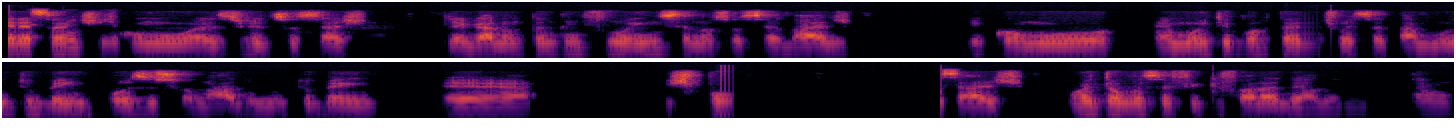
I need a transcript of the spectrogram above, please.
interessante como as redes sociais pegaram tanta influência na sociedade e como é muito importante você estar muito bem posicionado, muito bem é, exposto, ou então você fique fora dela. Né? Então,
